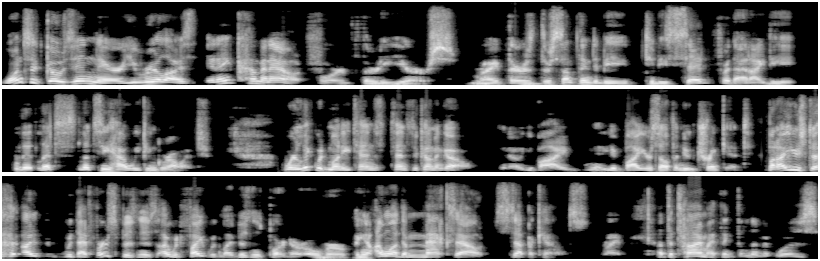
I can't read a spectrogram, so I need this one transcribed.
once it goes in there, you realize it ain't coming out for 30 years, right? There's there's something to be to be said for that idea that let's let's see how we can grow it. Where liquid money tends tends to come and go. You know, you buy you buy yourself a new trinket. But I used to I, with that first business, I would fight with my business partner over. You know, I wanted to max out SEP accounts. Right at the time, I think the limit was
